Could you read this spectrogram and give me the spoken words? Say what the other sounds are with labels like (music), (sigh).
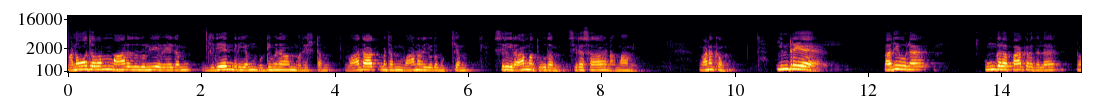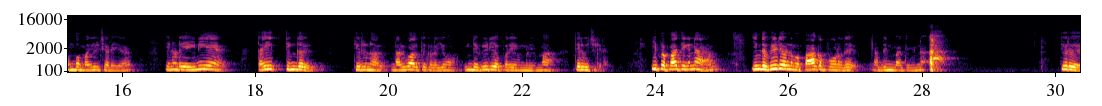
மனோஜவம் மாருதுல்லிய வேகம் ஜிதேந்திரியம் புத்திமதாம் வரிஷ்டம் வாதாத்மஜம் வானரயுத முக்கியம் ஸ்ரீராம தூதம் சிரசா நமாமி. வணக்கம். இன்றைய பதிவில் உங்களை பார்க்குறதுல ரொம்ப மகிழ்ச்சி அடைகிறேன். என்னுடைய இனிய தை திங்கள் திருநாள் நல்வாழ்த்துக்களையும் இந்த வீடியோ பதிவின் மூலிமா தெரிவிச்சுக்கிறேன். இப்போ பார்த்திங்கன்னா இந்த வீடியோவில் நம்ம பார்க்க போகிறது அப்படின்னு பார்த்திங்கன்னா திரு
